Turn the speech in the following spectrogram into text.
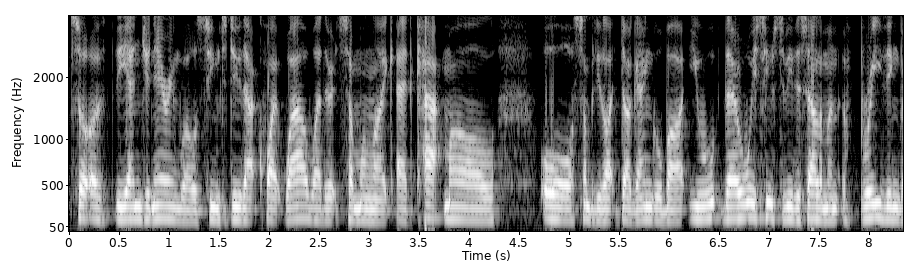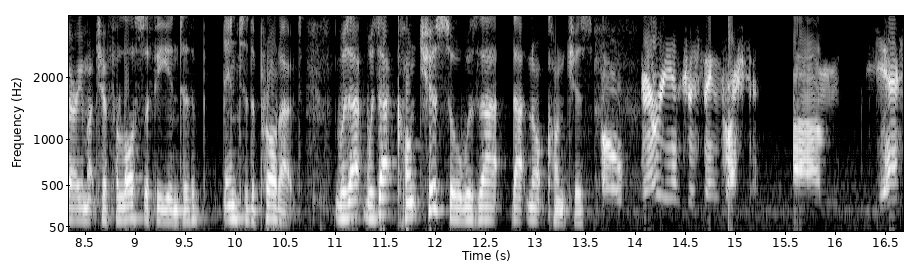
sort of the engineering world seem to do that quite well. Whether it's someone like Ed Catmull or somebody like Doug Engelbart, you there always seems to be this element of breathing very much a philosophy into the into the product. Was that was that conscious or was that that not conscious? Oh, very interesting question. Um, yes,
